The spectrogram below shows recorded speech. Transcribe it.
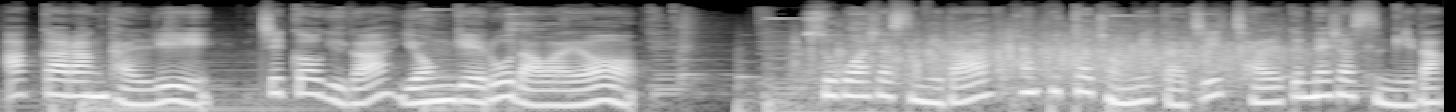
아까랑 달리 찌꺼기가 0개로 나와요. 수고하셨습니다. 컴퓨터 정리까지 잘 끝내셨습니다.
